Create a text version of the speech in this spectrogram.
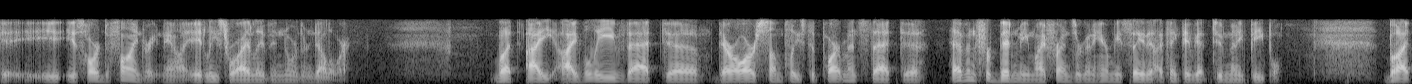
is hard to find right now, at least where I live in northern Delaware. But I I believe that uh, there are some police departments that uh, Heaven forbid me. My friends are going to hear me say that I think they've got too many people. But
